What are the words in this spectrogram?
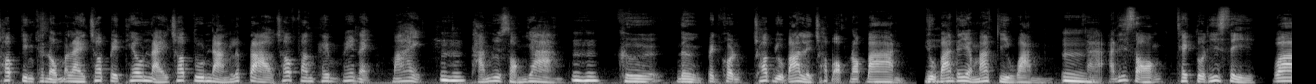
ชอบกินขนมอะไรชอบไปเที่ยวไหนชอบดูหนังหรือเปล่าชอบฟังเพลงประเภทไหนไม่อือฮึถามอยู่สองอย่างอือฮึคือหนึ่งเป็นคนชอบอยู่บ้านหรือชอบออกนอกบ้าน อยู่บ้านได้อย่างมากกี่วันอืมอ่าอันที่สองเช็คตัวที่สี่ว่า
